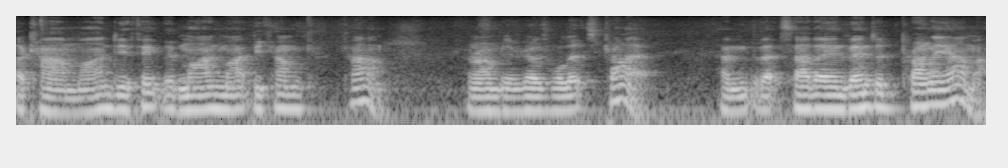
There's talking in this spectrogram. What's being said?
a calm mind, do you think the mind might become calm? And Ramdev goes, Well, let's try it. And that's how they invented pranayama.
